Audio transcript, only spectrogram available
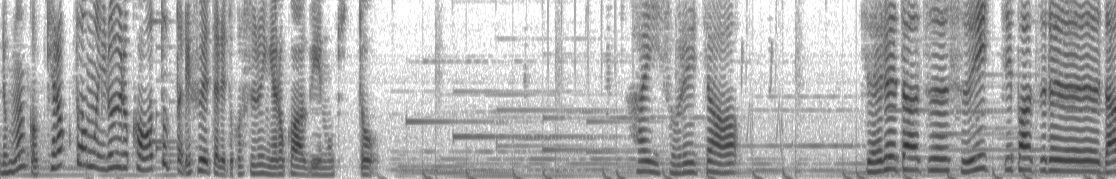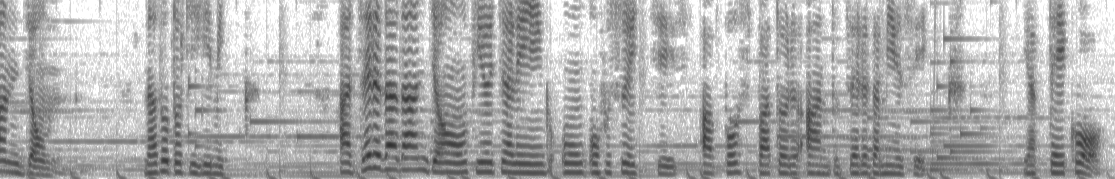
でもなんかキャラクターもいろいろ変わっとったり増えたりとかするんやろ、カービィもきっと。はい、それじゃあ、ゼルダズスイッチパズルダンジョン。謎解きギミック。A Zelda Dungeon featuring on-off switches, a boss battle and Zelda music. やっていこう。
